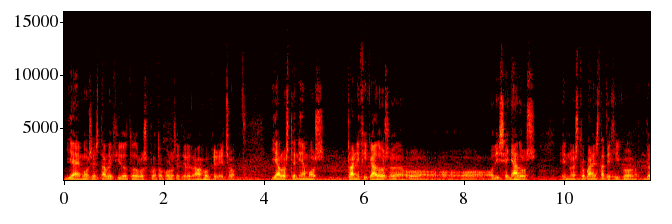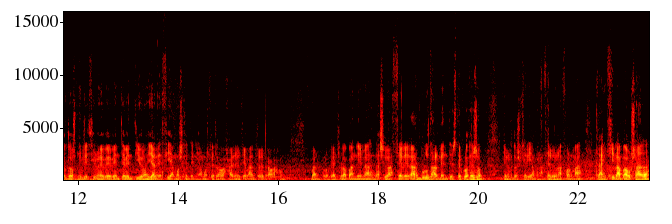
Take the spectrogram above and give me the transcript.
ya hemos establecido todos los protocolos de teletrabajo, que de hecho ya los teníamos planificados eh, o, o diseñados en nuestro plan estratégico del 2019-2021 ya decíamos que teníamos que trabajar en el tema del teletrabajo. Bueno, lo que ha hecho la pandemia ha sido acelerar brutalmente este proceso, que nosotros queríamos hacer de una forma tranquila, pausada.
